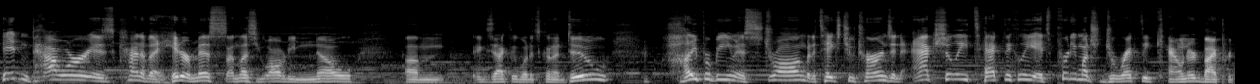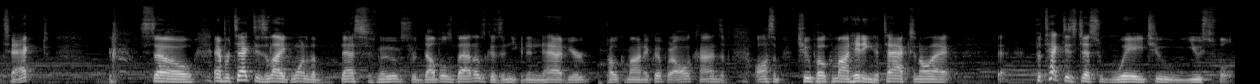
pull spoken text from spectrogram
Hidden Power is kind of a hit or miss unless you already know um, exactly what it's going to do. Hyper Beam is strong, but it takes two turns, and actually, technically, it's pretty much directly countered by Protect. so, and Protect is like one of the best moves for doubles battles, because then you can have your Pokemon equipped with all kinds of awesome two Pokemon hitting attacks and all that. Protect is just way too useful,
